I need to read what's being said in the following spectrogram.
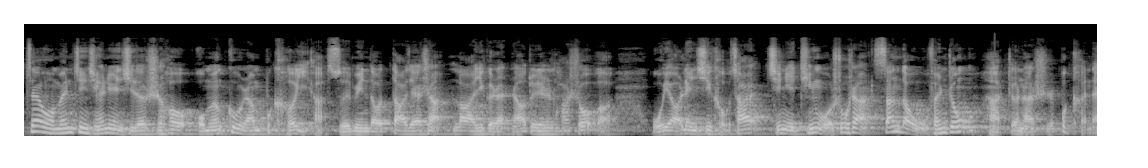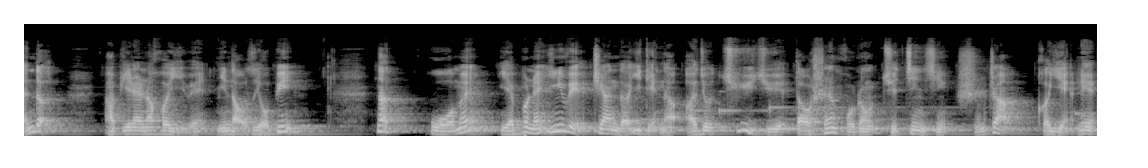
在我们进行练习的时候，我们固然不可以啊，随便到大街上拉一个人，然后对着他说啊，我要练习口才，请你听我说上三到五分钟啊，这呢是不可能的啊，别人呢会以为你脑子有病。那。我们也不能因为这样的一点呢，而就拒绝到生活中去进行实战和演练。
